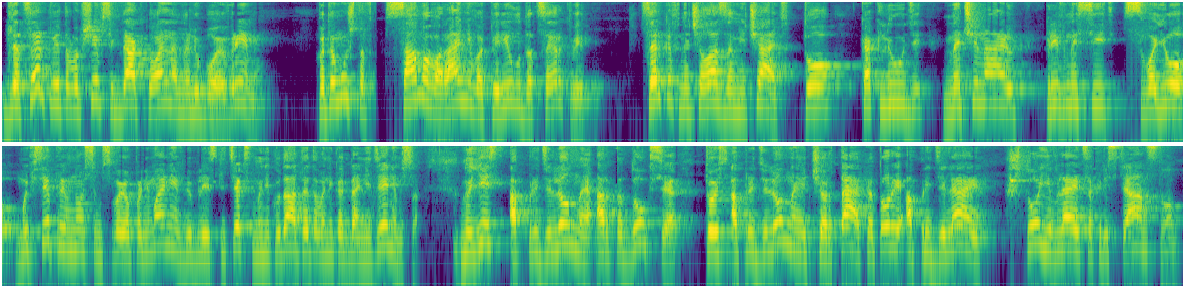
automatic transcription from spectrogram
Для церкви это вообще всегда актуально на любое время. Потому что с самого раннего периода церкви церковь начала замечать то, как люди начинают привносить свое, мы все привносим свое понимание в библейский текст, мы никуда от этого никогда не денемся. Но есть определенная ортодоксия, то есть определенная черта, которая определяет, что является христианством.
